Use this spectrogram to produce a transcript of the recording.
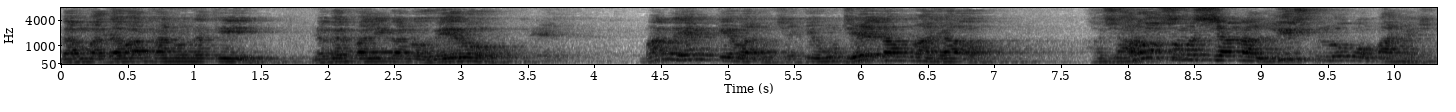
ગામમાં દવાખાનું નથી, નગરપાલિકાનો વેરો. મારું એમ કહેવાનું છે કે હું જે ગામમાં જાઉં, હજારો સમસ્યાના લિસ્ટ લોકો પાસે છે.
